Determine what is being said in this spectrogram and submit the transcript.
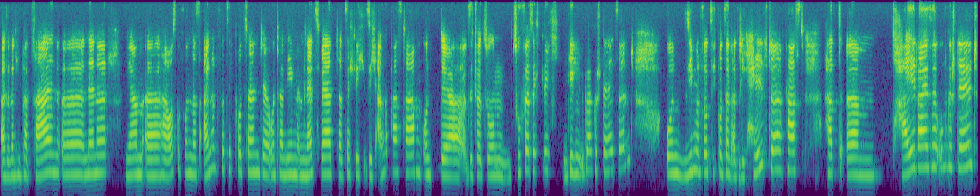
Also wenn ich ein paar Zahlen äh, nenne, wir haben äh, herausgefunden, dass 41 Prozent der Unternehmen im Netzwerk tatsächlich sich angepasst haben und der Situation zuversichtlich gegenübergestellt sind. Und 47 Prozent, also die Hälfte fast, hat ähm, teilweise umgestellt.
